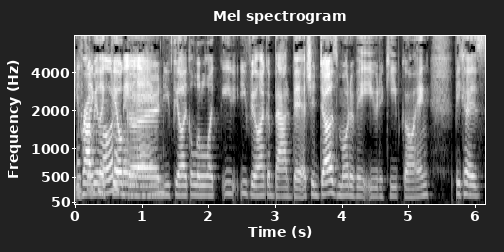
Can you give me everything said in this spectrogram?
You It's, probably like, like, feel good. You feel like a little like you, you feel like a bad bitch. It does motivate you to keep going because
